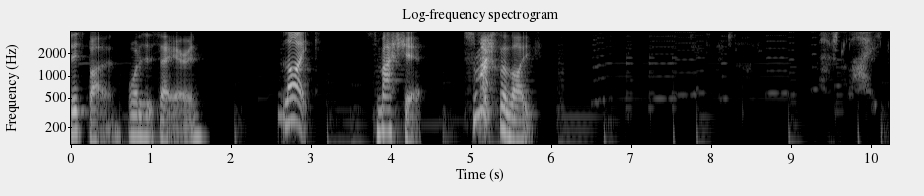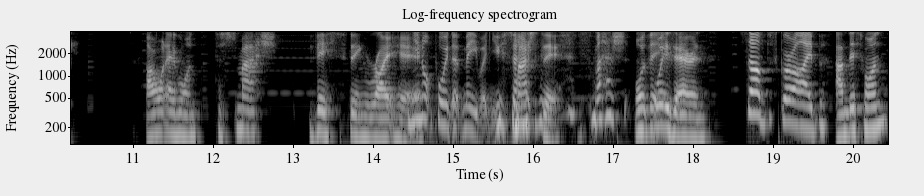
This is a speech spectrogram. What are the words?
this button. What does it say, Erin? Like. Smash it. Smash the like. Smash the like. Smash the like. I want everyone to smash this thing right here. Can you not point at me when you say Smash this. Smash What, this. what is it, Erin? Subscribe. And this one?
